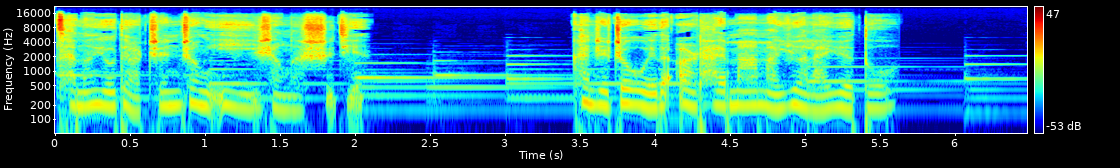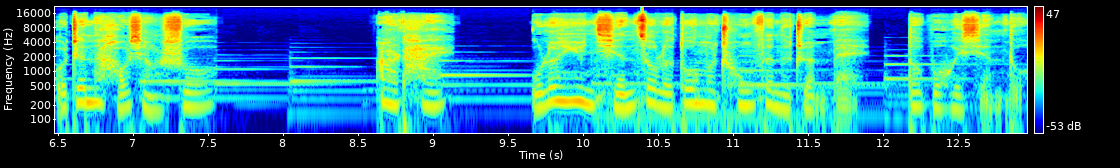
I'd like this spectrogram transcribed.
才能有点真正意义上的时间。”看着周围的二胎妈妈越来越多，我真的好想说：二胎，无论孕前做了多么充分的准备，都不会嫌多。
